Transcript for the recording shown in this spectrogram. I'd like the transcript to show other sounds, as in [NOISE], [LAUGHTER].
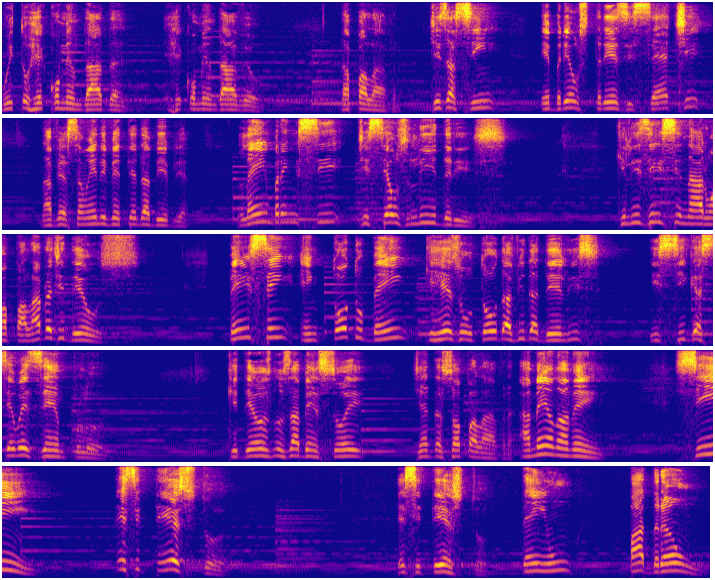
muito recomendada recomendável da palavra. Diz assim, Hebreus 13, 7, na versão NVT da Bíblia: Lembrem-se de seus líderes, que lhes ensinaram a palavra de Deus. Pensem em todo o bem que resultou da vida deles e siga seu exemplo. Que Deus nos abençoe diante da Sua palavra. Amém ou não amém? Sim, esse texto esse texto tem um padrão,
